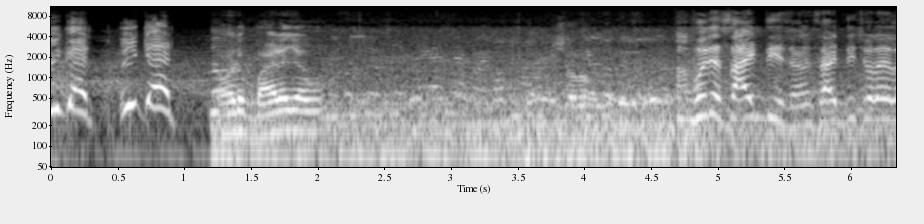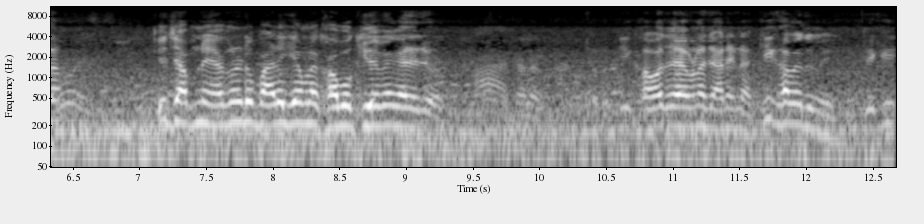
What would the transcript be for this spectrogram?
wicket wicket. আমরা একটু বাইরে যাব। চলো। বুঝে সাইড দিয়েছে আমি সাইড দিয়ে চলে এলাম। কিছু আপনি এখন একটু বাইরে গিয়ে আমরা খাব কি হবে গেছে চলো। চলো, কি খাওয়া যায় আমরা জানি না। কি খাবে তুমি? দেখি।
